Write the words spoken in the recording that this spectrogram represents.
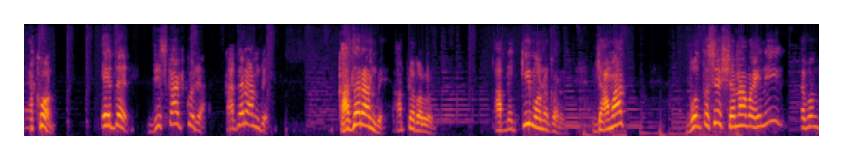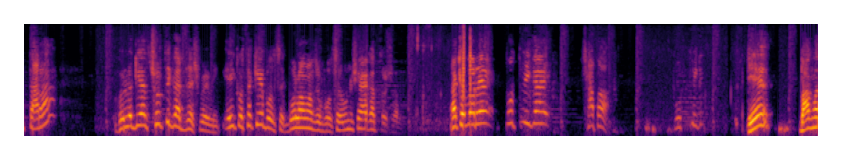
এখন এদের ডিসকার্ড করে কাদের আনবে? কাদের আনবে? আপনি বলুন। আপনি কি মনে করেন? জামাত বলতেছে সেনাবাহিনী এবং তারা হলো গিয়া সত্যিকার দেশপ্রেমিক। এই কথা কে বলছে? গোলাম আজম বলছে উনিশশো একাত্তর সালে। একেবারে পত্রিকায় ছাপা। পত্রিকা যে বাংলা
